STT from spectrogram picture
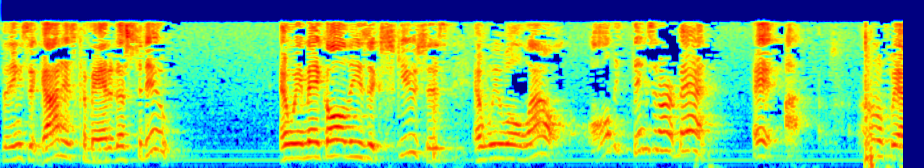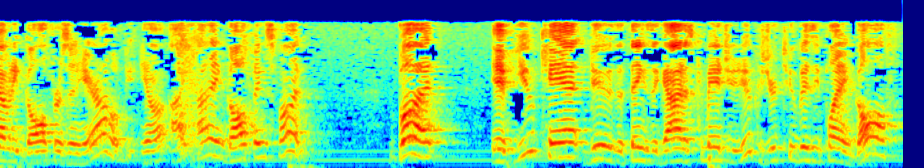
things that God has commanded us to do. And we make all these excuses, and we will allow all the things that aren't bad. Hey, I, I don't know if we have any golfers in here. I hope you, you know. I, I think golfing's fun, but if you can't do the things that God has commanded you to do because you're too busy playing golf,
